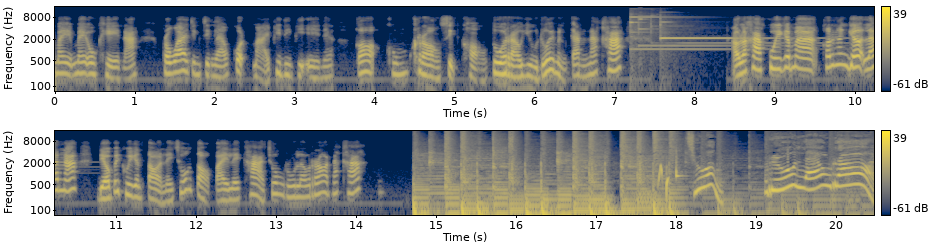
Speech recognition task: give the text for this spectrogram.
ไม่ไม่โอเคนะ เพราะว่าจริง ๆ แล้วกฎหมาย PDPA เนี่ยก็คุ้มครองสิทธิ์ของตัวเราอยู่ด้วยเหมือนกันนะคะ เอาละค่ะคุยกันมาค่อนข้างเยอะแล้วนะ เดี๋ยวไปคุยกันต่อในช่วงต่อไปเลยค่ะ ช่วงรู้แล้วรอดนะคะ ช่วง รู้แล้วรอด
